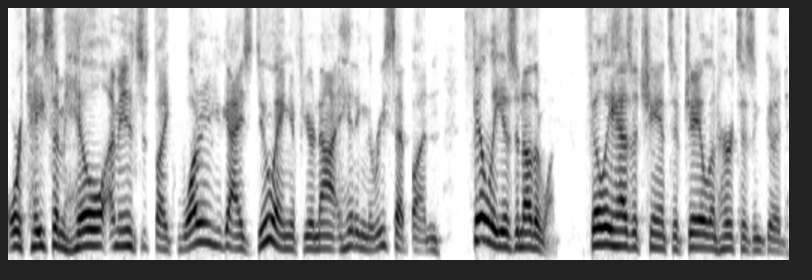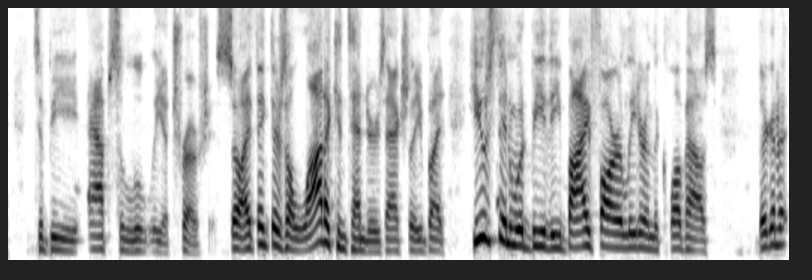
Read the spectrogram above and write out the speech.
or Taysom Hill. I mean, it's just like, what are you guys doing if you're not hitting the reset button? Philly is another one. Philly has a chance if Jalen Hurts isn't good to be absolutely atrocious. So I think there's a lot of contenders actually, but Houston would be the by far leader in the clubhouse. They're gonna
